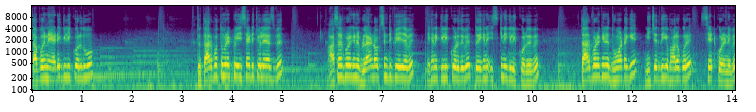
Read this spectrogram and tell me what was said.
তারপর এখানে অ্যাডে ক্লিক করে দেবো। তো তারপর তোমরা একটু এই সাইডে চলে আসবে। আসার পর এখানে ব্ল্যান্ড অপশানটি পেয়ে যাবে। এখানে ক্লিক করে দেবে, তো এখানে স্ক্রিনে ক্লিক করে দেবে। তারপর এখানে ধোঁয়াটাকে নিচের দিকে ভালো করে সেট করে নেবে।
